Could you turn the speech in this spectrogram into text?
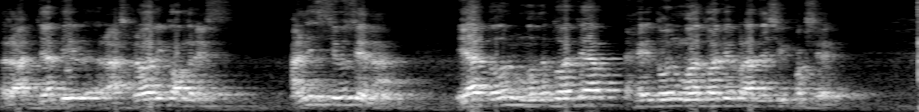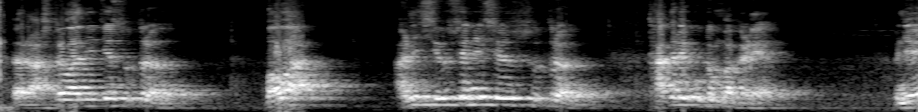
राज्यातील राष्ट्रवादी काँग्रेस आणि शिवसेना या दोन महत्त्वाच्या हे दोन महत्त्वाचे प्रादेशिक पक्ष आहेत. राष्ट्रवादीचे सूत्र पवार आणि शिवसेनेचे सूत्र ठाकरे कुटुंबाकडे आहे म्हणजे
